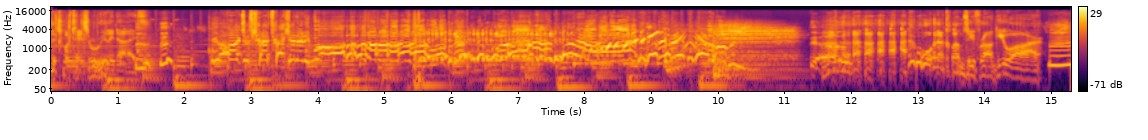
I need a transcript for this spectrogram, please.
this one tastes really nice. I just can't take it anymore! what a clumsy frog you are. no,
